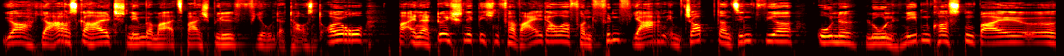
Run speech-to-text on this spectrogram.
Ja, Jahresgehalt nehmen wir mal als Beispiel 400.000 Euro. Bei einer durchschnittlichen Verweildauer von fünf Jahren im Job, dann sind wir ohne Lohnnebenkosten bei, äh,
